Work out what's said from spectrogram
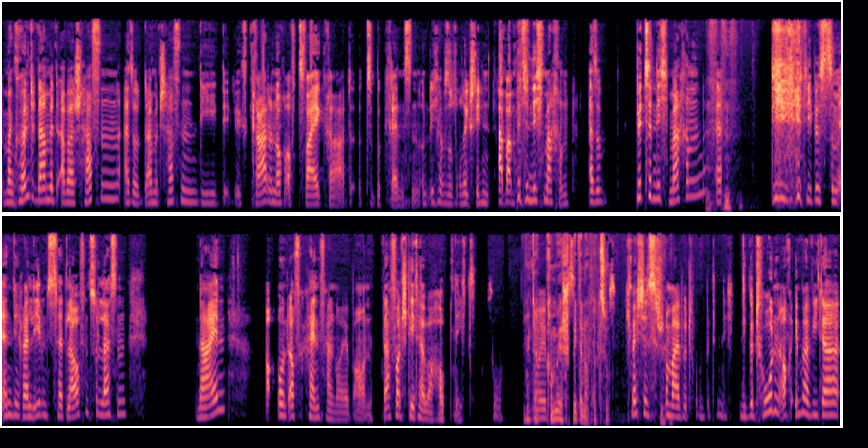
man könnte damit aber schaffen, also damit schaffen, die, die gerade noch auf zwei Grad zu begrenzen. Und ich habe so drunter geschrieben, aber bitte nicht machen. Also bitte nicht machen, äh, die, die bis zum Ende ihrer Lebenszeit laufen zu lassen. Nein, und auf keinen Fall neue bauen. Davon steht da überhaupt nichts. So. Ja, da kommen wir später noch dazu. Ich möchte es schon mal betonen, bitte nicht. Die betonen auch immer wieder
